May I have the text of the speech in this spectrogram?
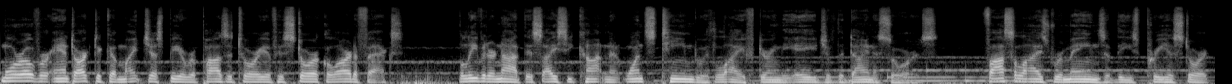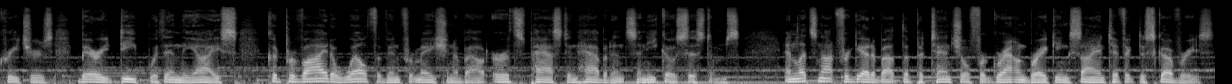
Moreover, Antarctica might just be a repository of historical artifacts. Believe it or not, this icy continent once teemed with life during the age of the dinosaurs. Fossilized remains of these prehistoric creatures, buried deep within the ice, could provide a wealth of information about Earth's past inhabitants and ecosystems. And let's not forget about the potential for groundbreaking scientific discoveries.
